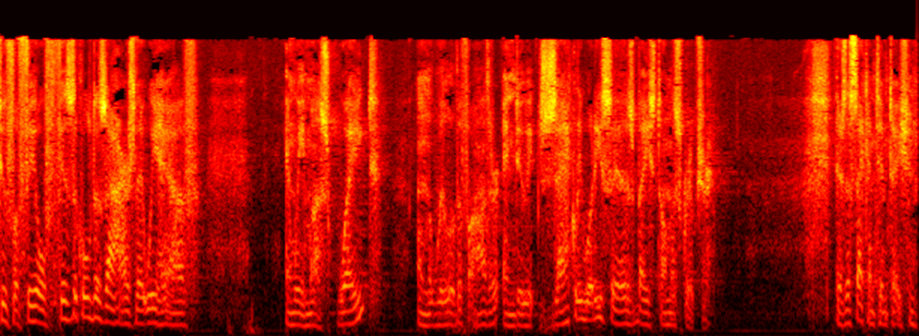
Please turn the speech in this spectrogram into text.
to fulfill physical desires that we have. And we must wait on the will of the Father and do exactly what He says based on the Scripture. There's a second temptation.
